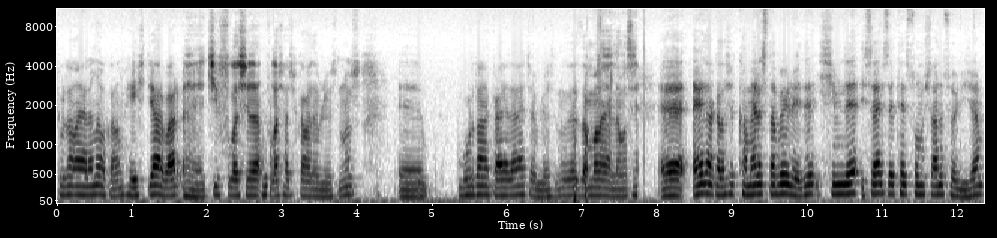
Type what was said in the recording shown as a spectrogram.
şuradan ayarlarına bakalım. HDR var. Ee, çift flash'ı flash açıp kapatabiliyorsunuz. Ee, buradan kareler açabiliyorsunuz ve zaman ayarlaması. Ee, evet arkadaşlar kamerası da böyleydi. Şimdi ise size test sonuçlarını söyleyeceğim.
